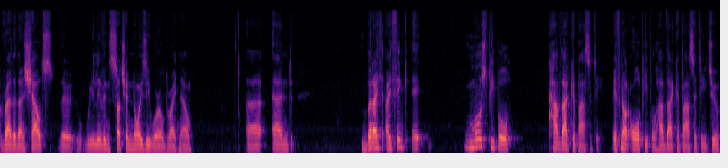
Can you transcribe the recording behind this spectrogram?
rather than shouts. There, we live in such a noisy world right now. Uh, and but i i think it, most people have that capacity, if not all people have that capacity to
